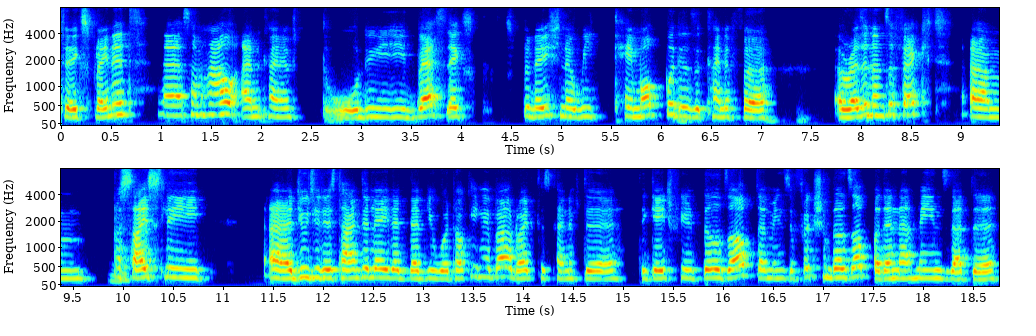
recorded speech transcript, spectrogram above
to explain it uh, somehow. And kind of the best explanation that we came up with is a kind of a, a resonance effect, um, mm-hmm. precisely uh, due to this time delay that, that you were talking about, right? Because kind of the, the gauge field builds up, that means the friction builds up, but then that means that the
